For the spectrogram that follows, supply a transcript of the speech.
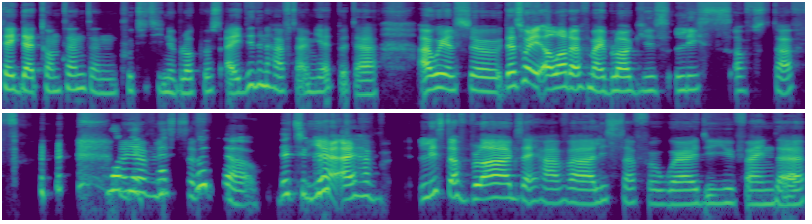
take that content and put it in a blog post. I didn't have time yet but uh, i will. So that's why a lot of my blog is lists of stuff well, I have lists of good, though. That's a good yeah. I have list of blogs. I have a list of uh, where do you find uh,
